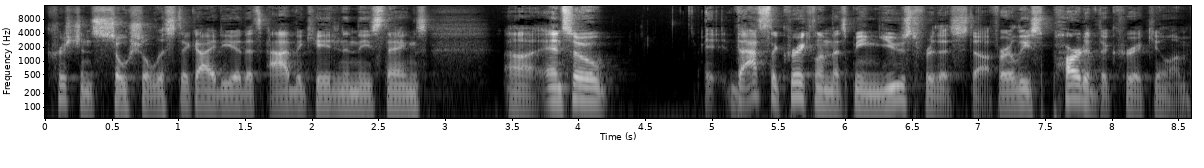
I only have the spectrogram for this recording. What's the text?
Christian socialistic idea that's advocated in these things. Uh, and so that's the curriculum that's being used for this stuff, or at least part of the curriculum.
